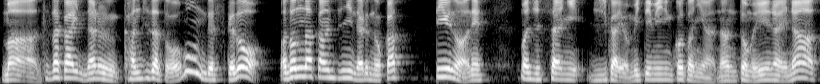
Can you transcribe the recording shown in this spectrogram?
まあ、戦いになる感じだと思うんですけど、まあ、どんな感じになるのかっていうのはね、まあ、実際に次回を見てみることには何とも言えないなっ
